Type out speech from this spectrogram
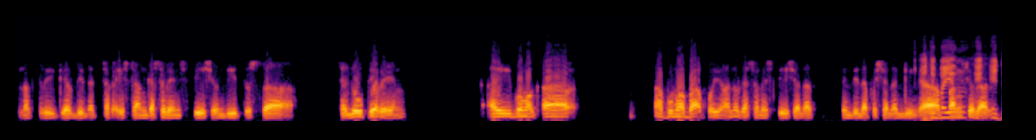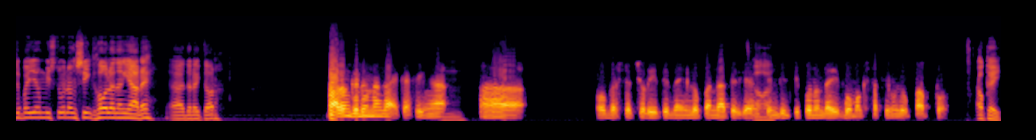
nag-trigger din at saka isang gasoline station dito sa sa Lupi rin ay bumag ah, ah, bumaba po yung ano gasoline station at hindi na po siya naging Ito ah, ba yung functional. ito ba yung mistulang sinkhole na nangyari, ah, Director? Parang ganun na nga eh, kasi nga Mm. ah, oversaturated na yung lupa natin kaya Okay. tendency po nun ay bumagsak yung lupa po. Okay.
